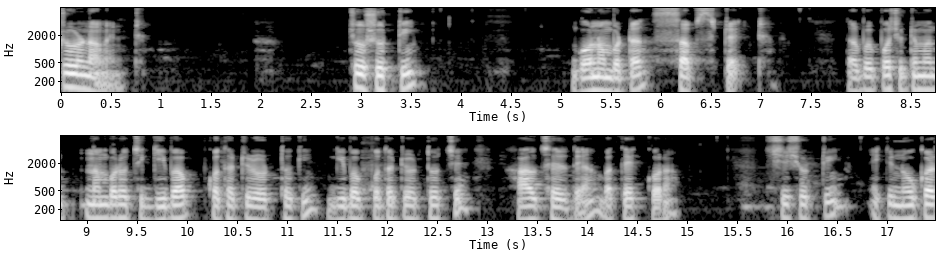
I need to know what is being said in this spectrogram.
টুর্নামেন্ট চৌষট্টি, গ নম্বরটা সাবস্ট্রাক্ট তারপর পঁয়ষট্টি নম্বর হচ্ছে গিভ আপ কথাটির অর্থ কি? গিভ আপ কথাটির অর্থ হচ্ছে হাল ছেড়ে দেয়া বা ত্যাগ করা। ছেষট্টি, একটি নৌকার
